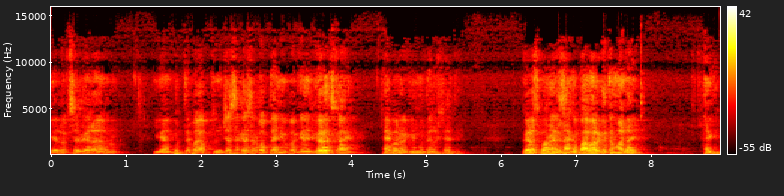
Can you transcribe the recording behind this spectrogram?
या लोकसभेला या भक्त बा तुमच्या सगळ्या सर्व भक्तांनी उभं घेण्याची गरज काय? आहे बरोबर की मुद्दा लक्षात गरज कोणाला सांगा? बाबाला का तुम्हाला? आहे की?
